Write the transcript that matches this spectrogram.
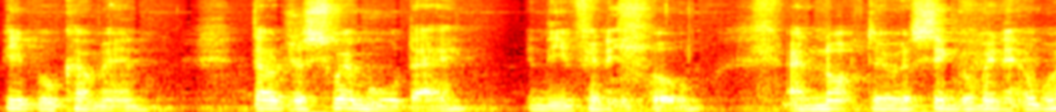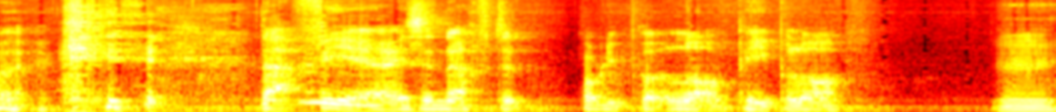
People come in, they'll just swim all day in the infinity pool and not do a single minute of work. that fear mm. is enough to probably put a lot of people off. Mm.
